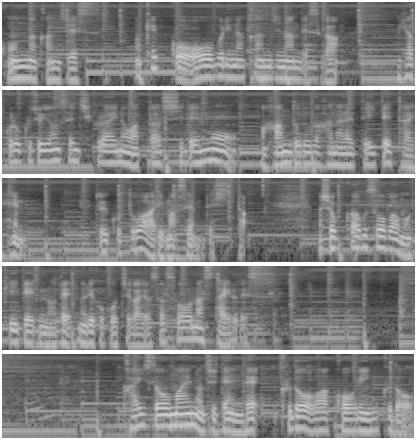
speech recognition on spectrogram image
こんな感じです、ま、結構大ぶりな感じなんですが164センチくらいの私でも、ま、ハンドルが離れていて大変。ということはありませんでした、ショックアブソーバーも効いているので乗り心地が良さそうなスタイルです。改造前の時点で駆動は後輪駆動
